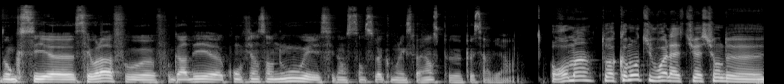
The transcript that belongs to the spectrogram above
Donc c'est voilà, faut, faut garder confiance en nous et c'est dans ce sens-là que mon expérience peut, peut servir. Romain, toi, comment tu vois la situation de,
